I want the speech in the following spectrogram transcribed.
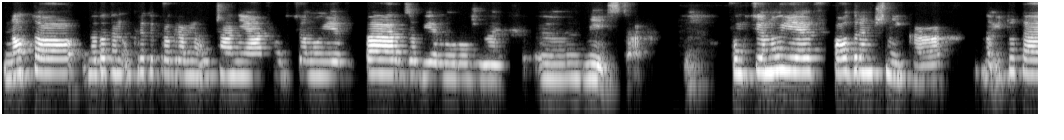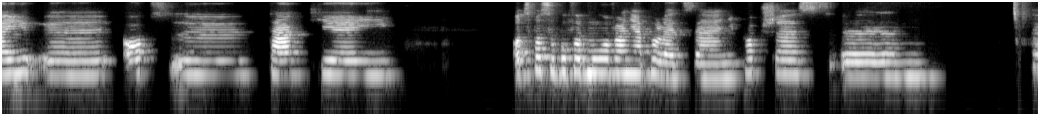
no to, no to ten ukryty program nauczania funkcjonuje w bardzo wielu różnych y, miejscach. Funkcjonuje w podręcznikach, no i tutaj od takiej, od sposobu formułowania poleceń, poprzez, y,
